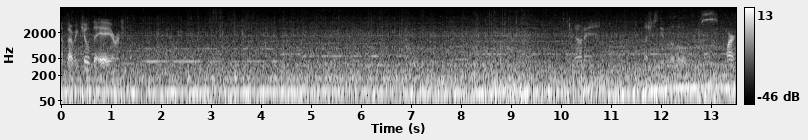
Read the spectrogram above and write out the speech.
I thought we killed the A already. Note in. Let's just give a little mark.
